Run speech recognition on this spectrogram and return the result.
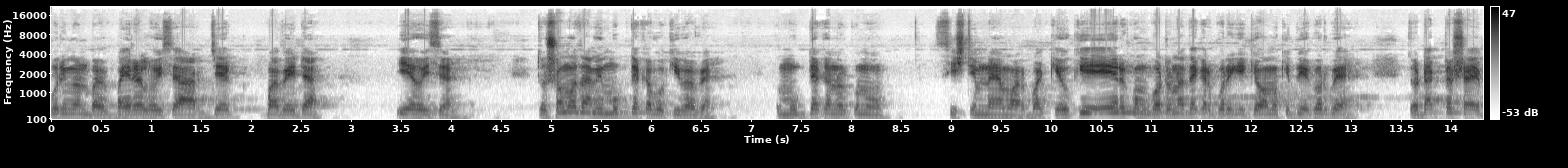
পরিমাণ ভাইরাল হয়েছে আর যেভাবে এটা ইয়ে হয়েছে তো সমাজে আমি মুখ দেখাবো কীভাবে? মুখ দেখানোর কোনো সিস্টেম নাই আমার, বা কেউ কি এরকম ঘটনা দেখার পরে কি কেউ আমাকে বিয়ে করবে? তো ডাক্তার সাহেব,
